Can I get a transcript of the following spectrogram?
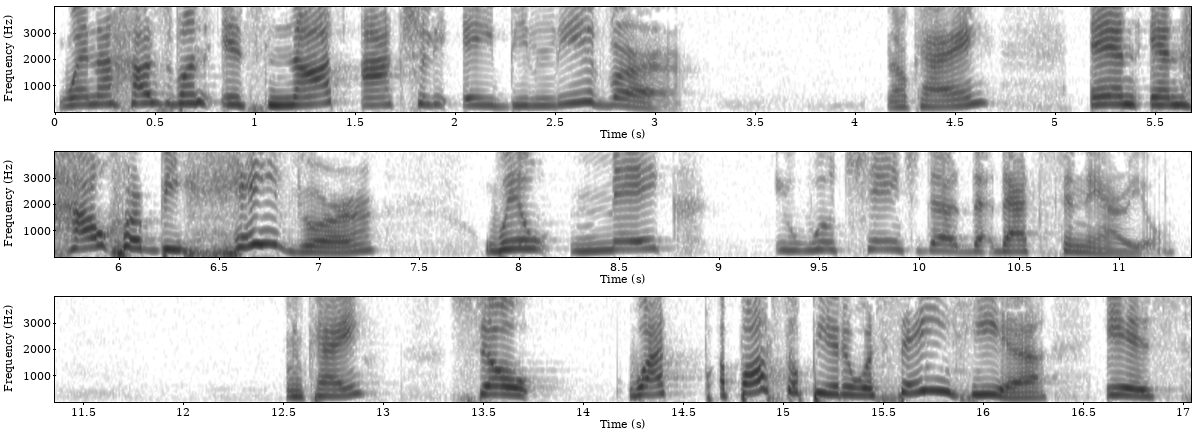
when a husband is not actually a believer. Okay? And, and how her behavior will make, it will change the, the, that scenario. Okay? So what Apostle Peter was saying here is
